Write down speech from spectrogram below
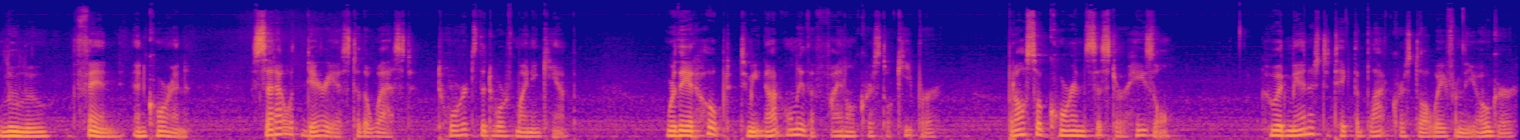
Lulu, Finn, and Corin, set out with Darius to the west towards the dwarf mining camp, where they had hoped to meet not only the final Crystal Keeper, but also Corin's sister Hazel, who had managed to take the black crystal away from the ogre,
